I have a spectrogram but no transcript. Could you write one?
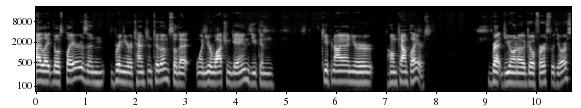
highlight those players and bring your attention to them so that when you're watching games, you can keep an eye on your hometown players. Brett, do you want to go first with yours?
